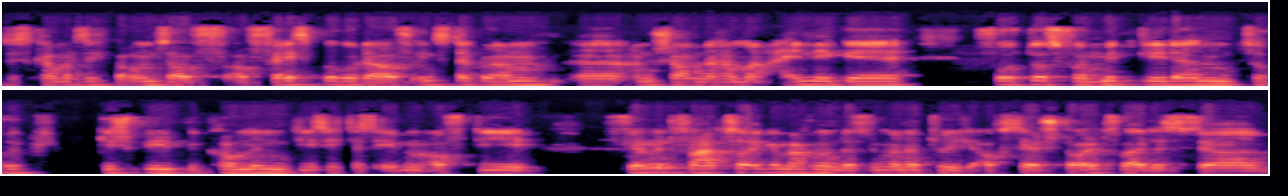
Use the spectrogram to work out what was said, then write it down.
das kann man sich bei uns auf, auf Facebook oder auf Instagram äh, anschauen. Da haben wir einige Fotos von Mitgliedern zurückgespielt bekommen, die sich das eben auf die Firmenfahrzeuge machen. Und da sind wir natürlich auch sehr stolz, weil das ja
